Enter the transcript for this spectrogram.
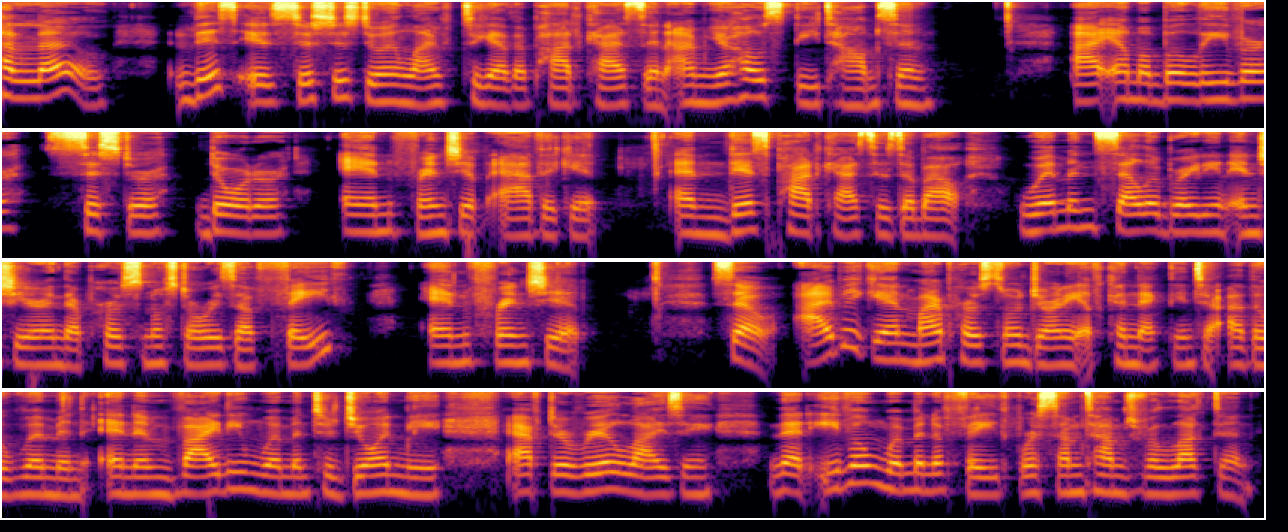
Hello, this is Sisters Doing Life Together podcast, and I'm your host, Dee Thompson. I am a believer, sister, daughter, and friendship advocate. And this podcast is about women celebrating and sharing their personal stories of faith and friendship. So I began my personal journey of connecting to other women and inviting women to join me after realizing that even women of faith were sometimes reluctant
